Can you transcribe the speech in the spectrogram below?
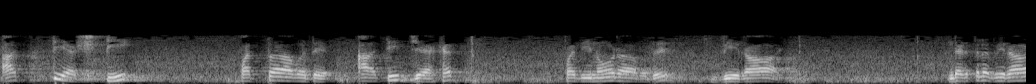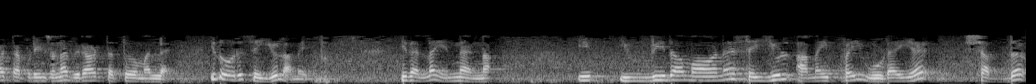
அத்தியஷ்டி. பத்தாவது அதிஜெகத் பதினோராவது விராட். இந்த இடத்துல விராட் அப்படின்னு சொன்னா விராட் தத்துவம் அல்ல. இது ஒரு செய்யுள் அமைப்பு. இதெல்லாம் என்னன்னா இவ்விதமான செய்யுள் அமைப்பை உடைய சப்த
